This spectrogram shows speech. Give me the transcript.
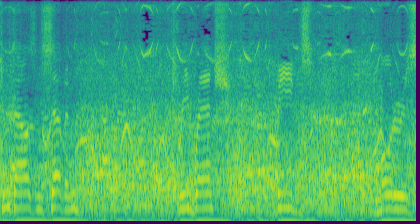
2007. three branch, beads, motors.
